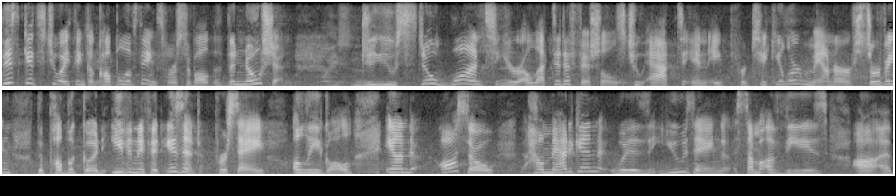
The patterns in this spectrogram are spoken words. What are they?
This gets to, I think, a couple of things. First of all, the notion do you still want your elected officials to act in a particular manner, serving the public good, even if it isn't per se illegal? And also, how Madigan was using some of these, uh,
